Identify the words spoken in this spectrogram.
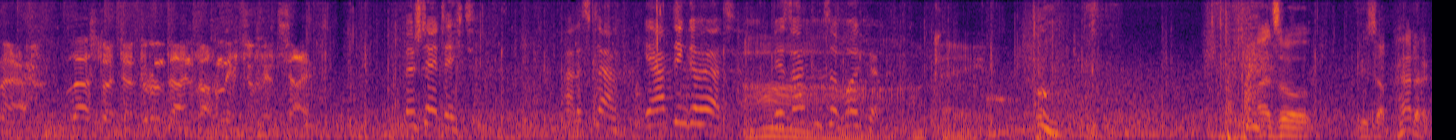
Na, lasst euch da drunter einfach nicht zu viel Zeit. Bestätigt. Alles klar, ihr habt ihn gehört. Wir sollten zur Brücke. Okay. Also, dieser Paddock.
